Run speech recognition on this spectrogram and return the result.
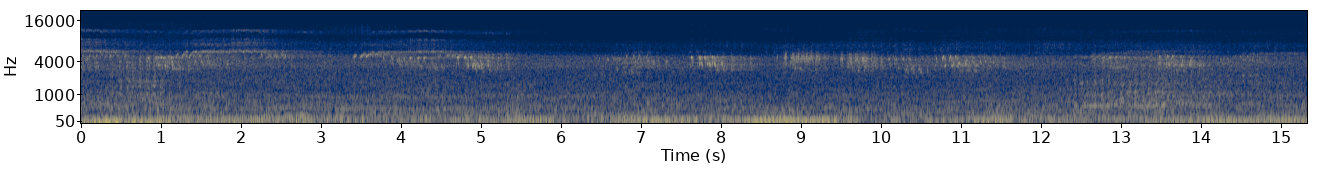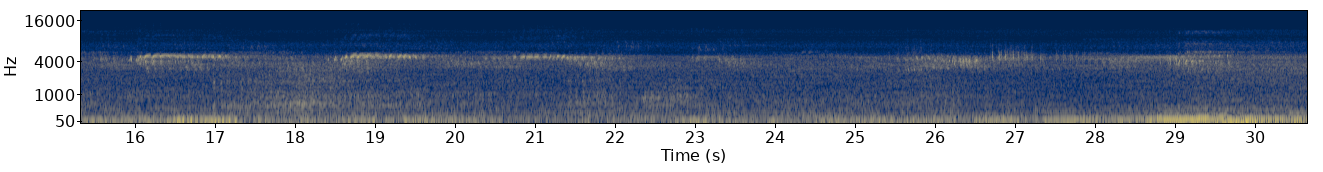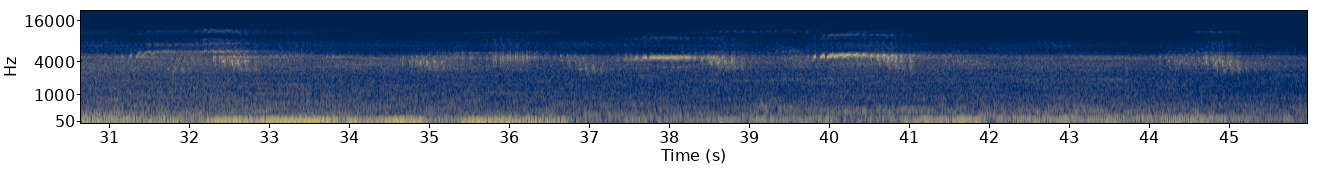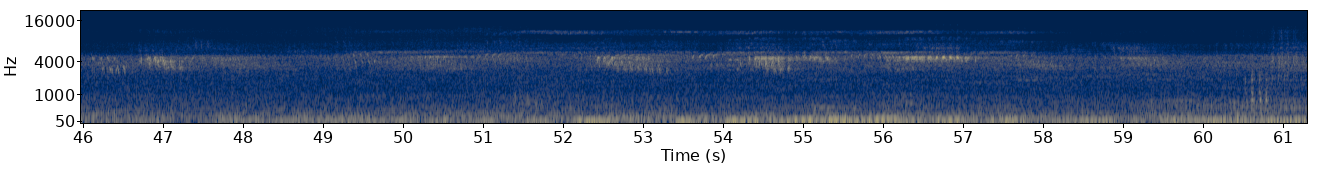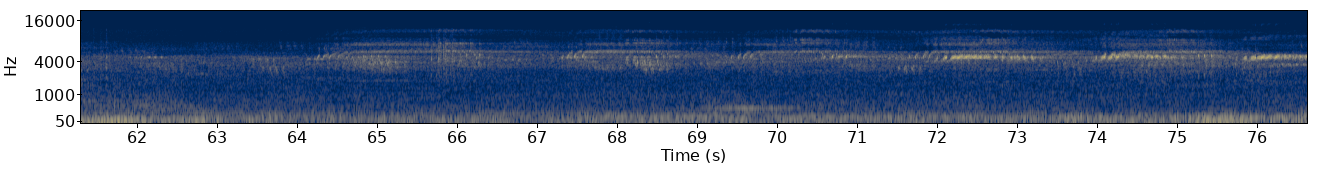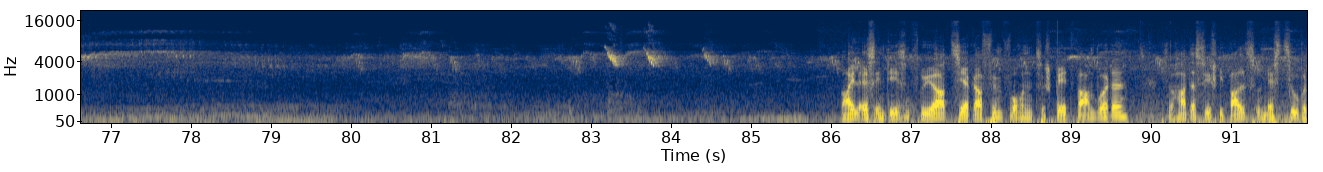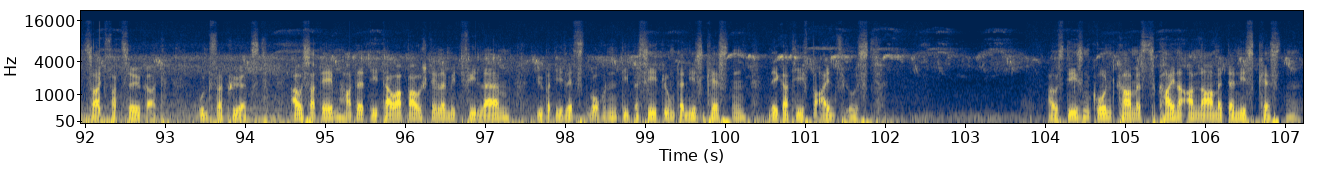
Weil es in diesem Frühjahr circa fünf Wochen zu spät warm wurde, so hatte sich die Balz- und Nestsuchezeit verzögert und verkürzt. Außerdem hatte die Dauerbaustelle mit viel Lärm über die letzten Wochen die Besiedlung der Nistkästen negativ beeinflusst. Aus diesem Grund kam es zu keiner Annahme der Nistkästen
